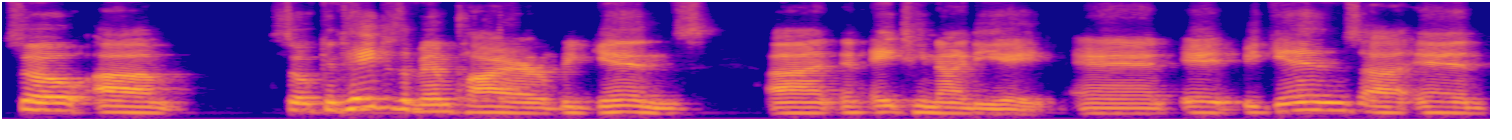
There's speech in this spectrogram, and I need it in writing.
So, um, so Contagions of Empire begins uh, in 1898, and it begins uh, in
